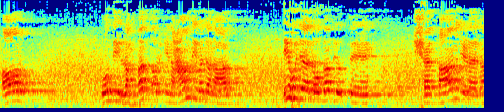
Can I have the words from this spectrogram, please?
اور ان دی رحمت اور انعام دی وجہ یہ لوگوں کے اتنے شیطان جڑا ہے نا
